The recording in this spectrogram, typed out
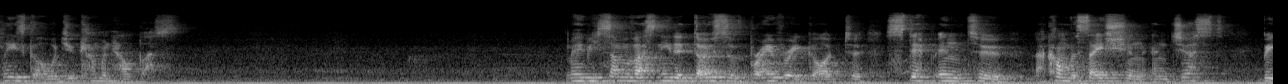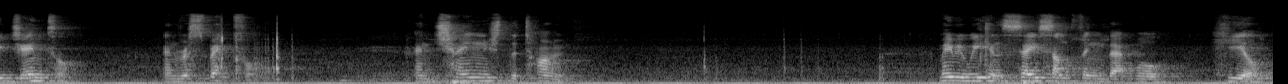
Please, God, would you come and help us? Maybe some of us need a dose of bravery, God, to step into a conversation and just be gentle and respectful and change the tone. Maybe we can say something that will heal.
